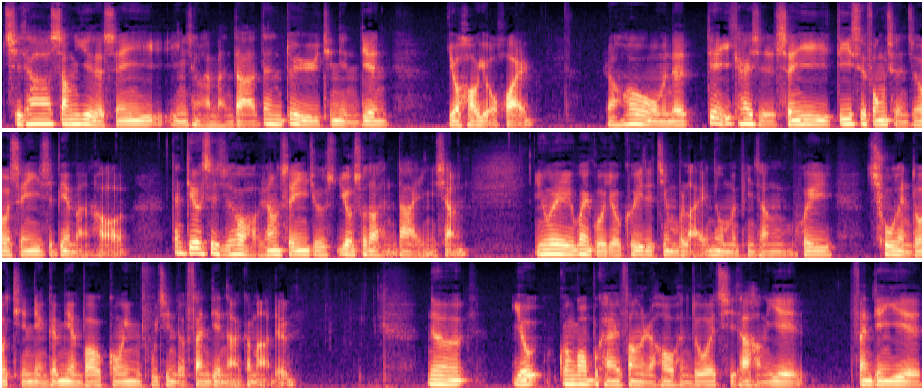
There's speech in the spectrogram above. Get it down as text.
其他商业的生意影响还蛮大，但对于甜点店有好有坏。然后我们的店一开始生意第一次封城之后，生意是变蛮好，但第二次之后好像生意就又受到很大影响，因为外国游客一直进不来。那我们平常会出很多甜点跟面包供应附近的饭店啊，干嘛的？那有观光不开放，然后很多其他行业，饭店业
